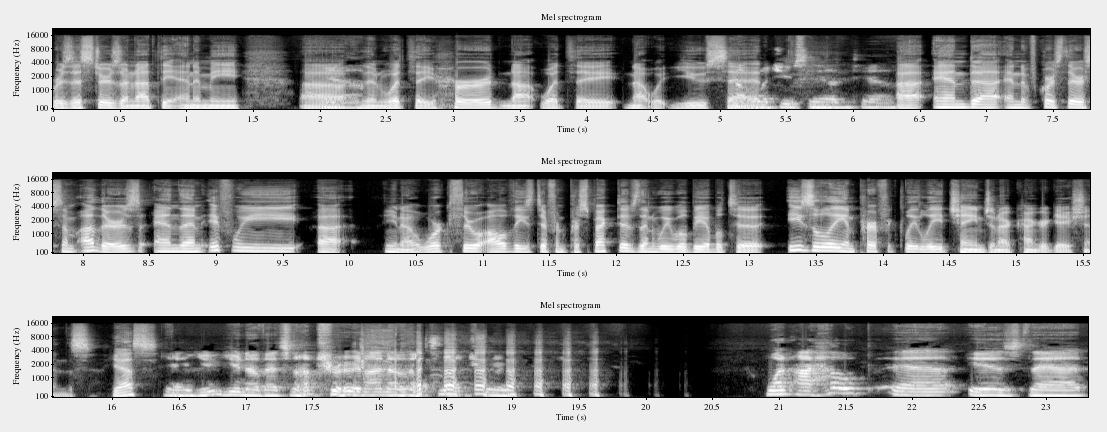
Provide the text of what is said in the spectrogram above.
resistors are not the enemy. Uh, yeah. Than what they heard, not what they, not what you said. Not what you said, yeah. Uh, and uh, and of course there are some others. And then if we uh, you know work through all these different perspectives then we will be able to easily and perfectly lead change in our congregations. Yes? Yeah you, you know that's not true and i know that's not true. What i hope uh, is that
